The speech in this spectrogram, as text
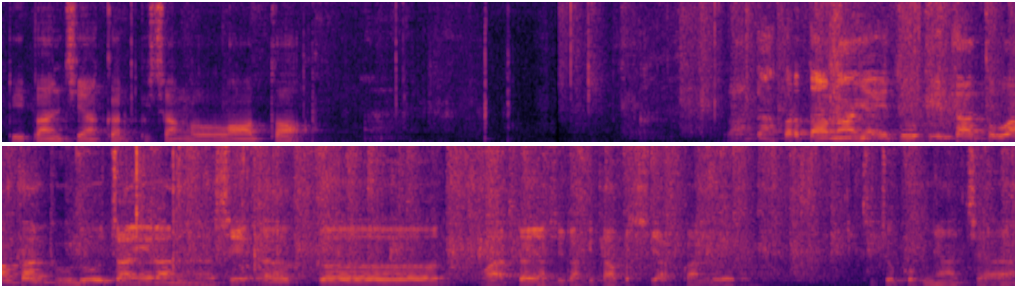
di panci agar bisa ngelotok. Langkah pertama yaitu kita tuangkan dulu cairan HCl ke wadah yang sudah kita persiapkan lho secukupnya aja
